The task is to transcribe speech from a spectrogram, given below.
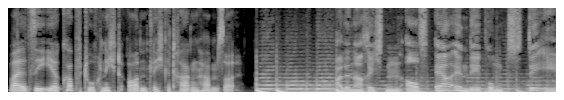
weil sie ihr Kopftuch nicht ordentlich getragen haben soll. Alle Nachrichten auf rnd.de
